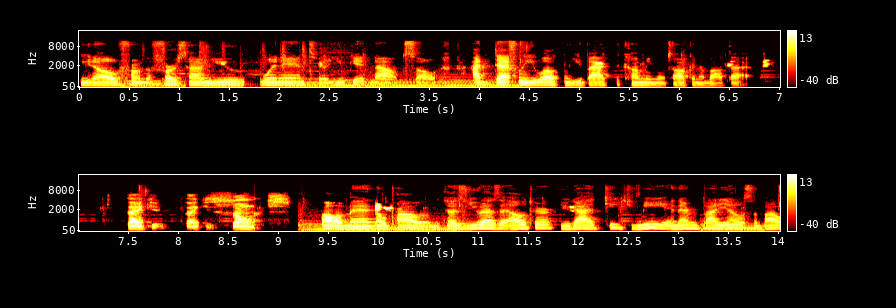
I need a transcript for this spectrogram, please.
you know, from the first time you went in to you getting out. So I definitely welcome you back to coming and talking about that. Thank you. Thank you so much. Oh man, no problem. Because you as an elder, you gotta teach me and everybody else about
